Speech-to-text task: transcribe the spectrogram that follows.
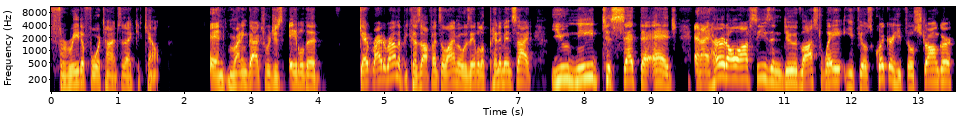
three to four times that I could count and running backs were just able to get right around it because offensive lineman was able to pin him inside. You need to set the edge. And I heard all offseason, dude lost weight. He feels quicker. He feels stronger.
